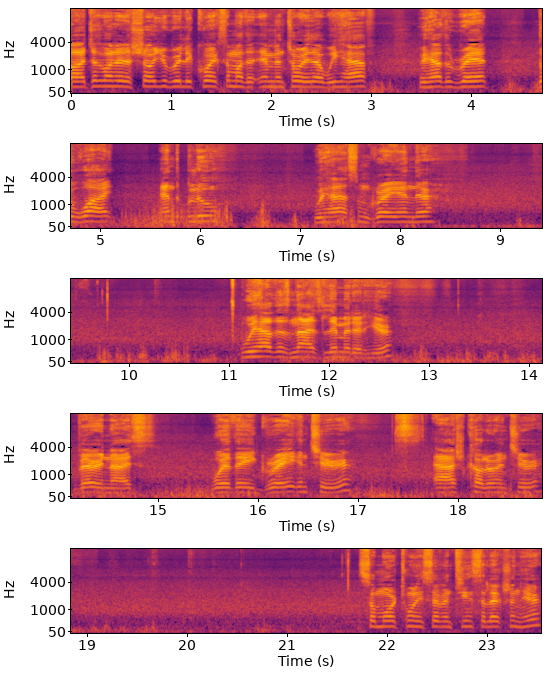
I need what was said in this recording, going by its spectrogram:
I just wanted to show you really quick some of the inventory that we have. We have the red, the white, and the blue. We have some gray in there. We have this nice limited here. Very nice. With a gray interior, ash color interior. Some more 2017 selection here.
